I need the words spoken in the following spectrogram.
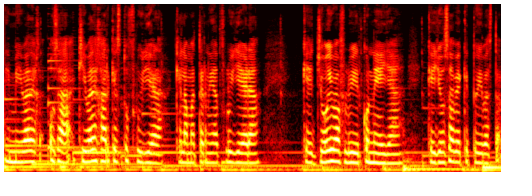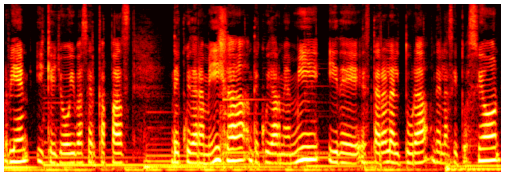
me iba a dejar, o sea, que iba a dejar que esto fluyera, que la maternidad fluyera, que yo iba a fluir con ella, que yo sabía que todo iba a estar bien y que yo iba a ser capaz de cuidar a mi hija, de cuidarme a mí y de estar a la altura de la situación.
